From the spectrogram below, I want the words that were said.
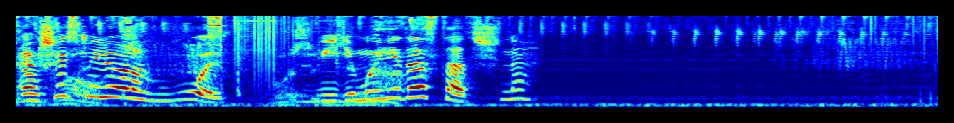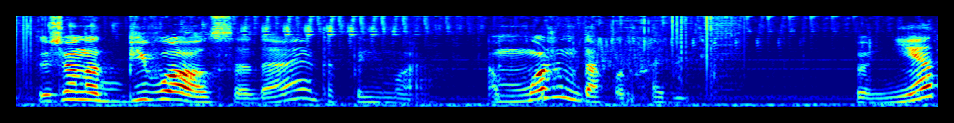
А 6 миллионов вольт. Видимо, недостаточно. То есть он отбивался, да, я так понимаю? А мы можем так вот ходить? Что, нет?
